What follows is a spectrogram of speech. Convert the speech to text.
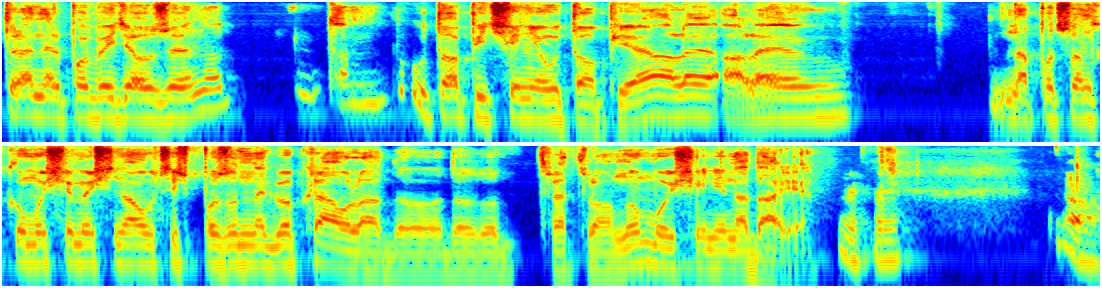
Trener powiedział, że no, tam utopić się nie utopię, ale, ale na początku musimy się nauczyć porządnego kraula do, do, do triatlonu, mój się nie nadaje. Mhm. E,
